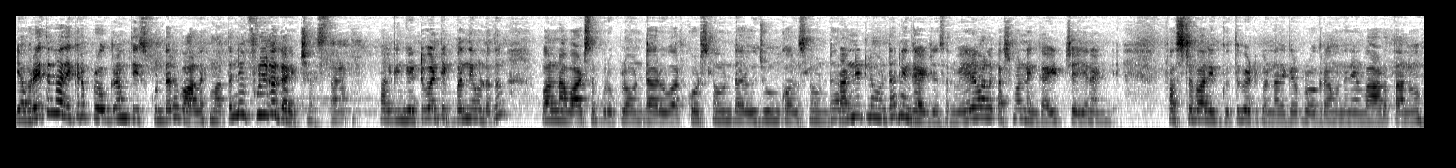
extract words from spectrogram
ఎవరైతే నా దగ్గర ప్రోగ్రామ్ తీసుకుంటారో వాళ్ళకి మాత్రం నేను ఫుల్గా గైడ్ చేస్తాను. వాళ్ళకి ఇంక ఎటువంటి ఇబ్బంది ఉండదు. వాళ్ళు నా వాట్సాప్ గ్రూప్లో ఉంటారు వర్కౌట్స్లో ఉంటారు జూమ్ కాల్స్లో ఉంటారు అన్నిట్లో ఉంటారు. నేను గైడ్ చేస్తాను. వేరే వాళ్ళ కస్టమర్ నేను గైడ్ చేయనండి. ఫస్ట్ ఆఫ్ ఆల్ ఇది గుర్తుపెట్టుకోండి నా దగ్గర ప్రోగ్రామ్ ఉంది నేను వాడతాను.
